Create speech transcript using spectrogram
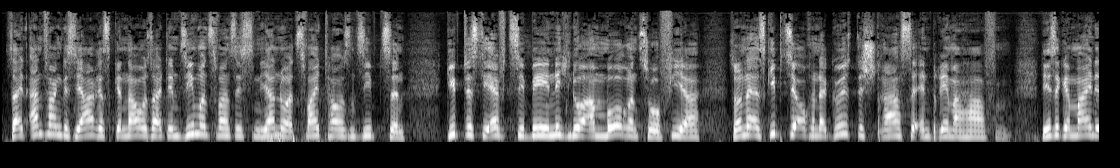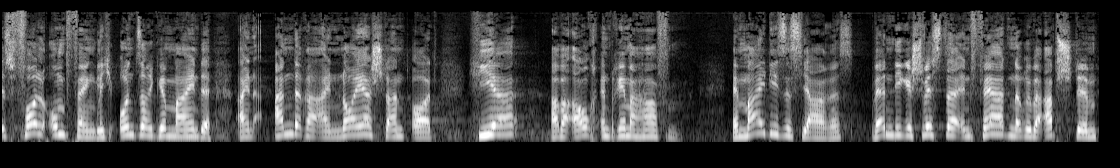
Seit Anfang des Jahres, genau seit dem 27. Januar 2017, gibt es die FCB nicht nur am Mohrenshof hier, sondern es gibt sie auch in der Goethestraße in Bremerhaven. Diese Gemeinde ist vollumfänglich unsere Gemeinde, ein anderer, ein neuer Standort, hier aber auch in Bremerhaven. Im Mai dieses Jahres werden die Geschwister in Pferden darüber abstimmen,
